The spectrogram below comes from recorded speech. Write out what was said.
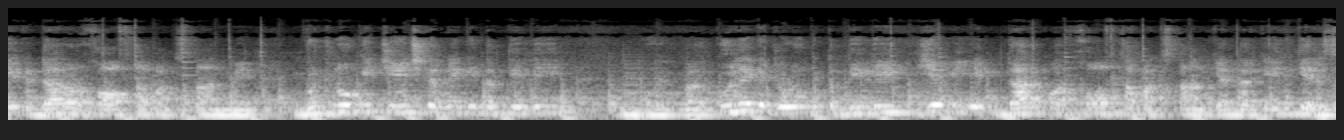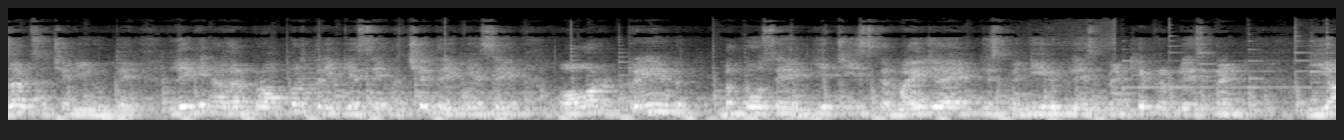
एक डर और खौफ था पाकिस्तान में। घुटनों की चेंज करने की तब्दीली कूल्हे के जोड़ों की तब्दीली, ये भी एक डर और खौफ था पाकिस्तान के अंदर कि इनके रिजल्ट्स अच्छे नहीं होते। लेकिन अगर प्रॉपर तरीके से, अच्छे तरीके से और ट्रेंड बंदों से ये चीज़ करवाई जाए, जिसमें नी रिप्लेसमेंट हिप रिप्लेसमेंट या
